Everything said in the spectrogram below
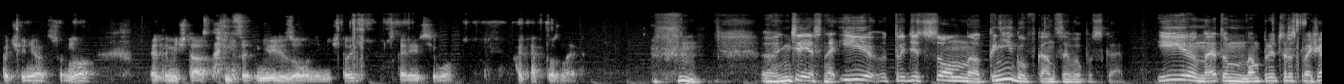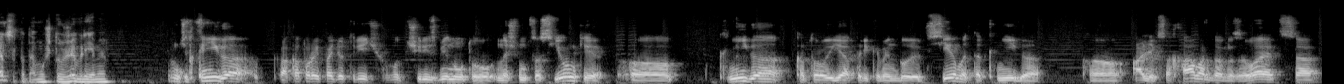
подчиняться, но эта мечта останется нереализованной мечтой, скорее всего. Хотя, кто знает. Хм. Э, интересно. И традиционно книгу в конце выпуска. И на этом нам придется распрощаться, потому что уже время. Значит, книга, о которой пойдет речь вот через минуту, начнутся съемки. Э, книга, которую я порекомендую всем, это книга э, Алекса Хаварда, называется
